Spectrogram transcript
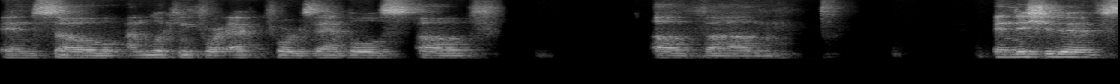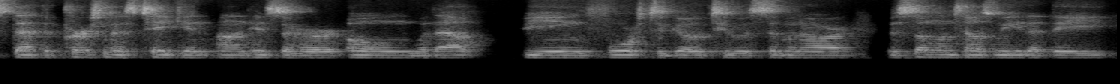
And so I'm looking for for examples of of um, initiatives that the person has taken on his or her own without being forced to go to a seminar. When someone tells me that they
